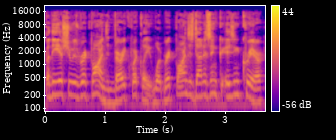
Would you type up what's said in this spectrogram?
But the issue is Rick Barnes. And very quickly, what Rick Barnes has done is in, is in career.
